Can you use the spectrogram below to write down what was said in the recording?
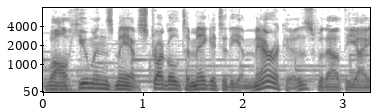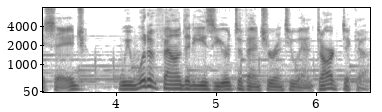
while humans may have struggled to make it to the Americas without the ice age, we would have found it easier to venture into Antarctica,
